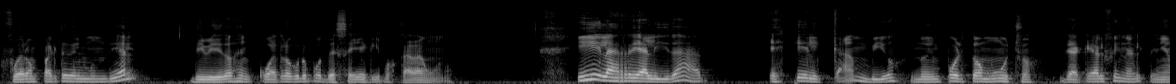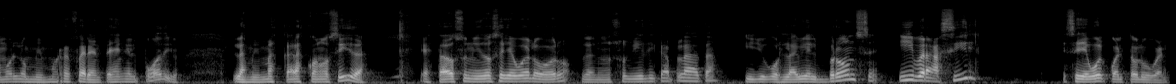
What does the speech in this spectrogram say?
fueron parte del mundial, divididos en cuatro grupos de seis equipos cada uno. Y la realidad es que el cambio no importó mucho, ya que al final teníamos los mismos referentes en el podio, las mismas caras conocidas. Estados Unidos se llevó el oro, la Unión Soviética plata y Yugoslavia el bronce y Brasil se llevó el cuarto lugar.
